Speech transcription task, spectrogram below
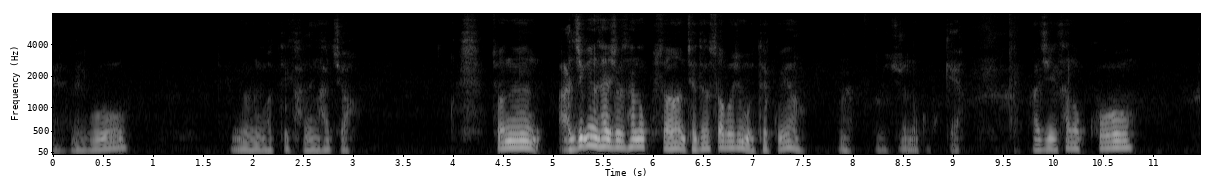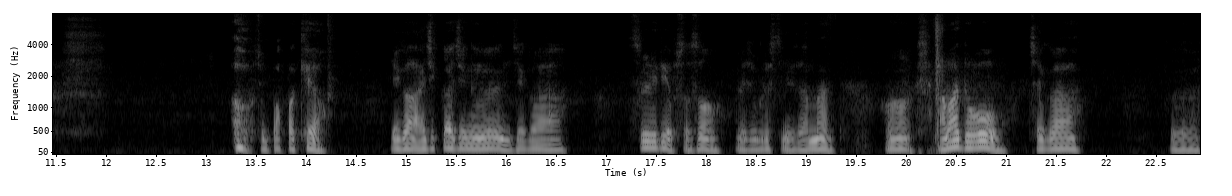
예, 그리고 이런 것들이 가능하죠. 저는 아직은 사실 사놓고선 제대로 써보지 못했고요. 어, 줄여놓고 볼게요. 아직 사놓고 어우 좀 빡빡해요. 얘가 아직까지는 제가 쓸 일이 없어서 네, 좀 그랬습니다만 어, 아마도 제가 그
